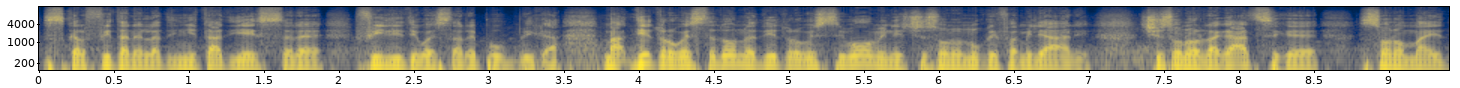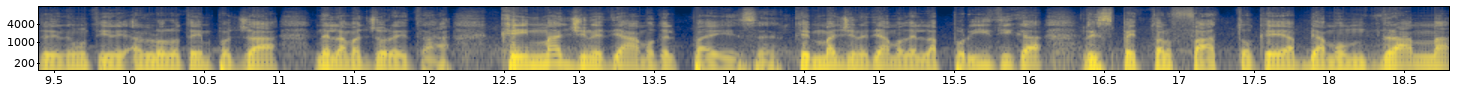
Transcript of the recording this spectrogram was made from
scalfita nella dignità di essere figli di questa Repubblica, ma dietro queste donne e dietro questi uomini ci sono nuclei familiari, ci sono ragazzi che sono mai venuti al loro tempo già nella maggiore età, che immagine diamo del Paese, che immagine diamo della politica rispetto al fatto che abbiamo un dramma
